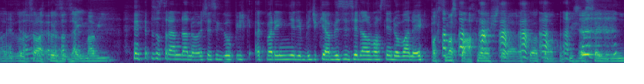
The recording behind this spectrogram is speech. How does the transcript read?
A je to docela jako zajímavý. Je to sranda, no, že si koupíš akvarijní rybičky, aby si si dal vlastně do vany. Pak si ma spláchneš teda, jako to a koupíš zase jiný.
